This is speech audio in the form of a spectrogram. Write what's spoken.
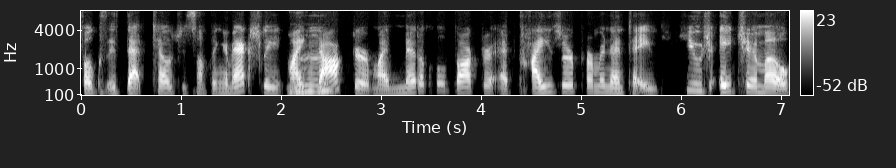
folks, if that tells you something. And actually, my hmm doctor, my medical doctor at Kaiser Permanente, huge HMO,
